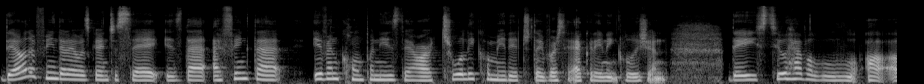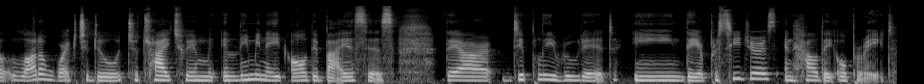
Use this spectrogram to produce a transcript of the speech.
The other thing that I was going to say is that I think that even companies that are truly committed to diversity, equity, and inclusion, they still have a, a, lot of work to do to try to em- eliminate all the biases that are deeply rooted in their procedures and how they operate.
